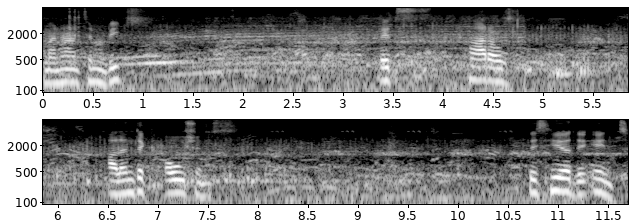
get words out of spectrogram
Manhattan Beach. It's part of Atlantic Oceans. This here the end.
